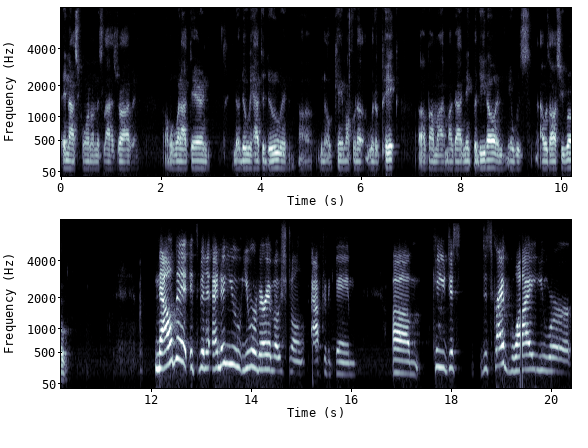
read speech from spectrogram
they're not scoring on this last drive. And uh, we went out there and, you know, did what we had to do and, uh, you know, came off with a, with a pick. uh, by my, my guy Nik Bonitto, and it was I was all she wrote. Now that it's been, I know you you were very emotional after the game. Um, can you just describe why you were?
